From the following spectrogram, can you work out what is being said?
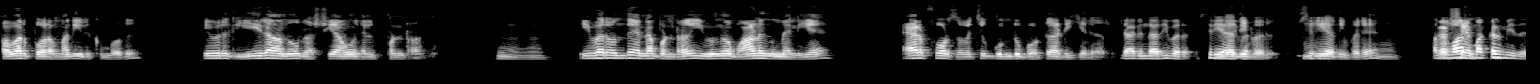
பவர் போகிற மாதிரி இருக்கும்போது இவருக்கு ஈரானும் ரஷ்யாவும் ஹெல்ப் பண்ணுறாங்க இவர் வந்து என்ன பண்ணுறாரு இவங்க வானுங்க மேலேயே ஏர்ஃபோர்ஸை வச்சு குண்டு போட்டு அடிக்கிறார். யார்? இந்த அதிபர் சிரிய அதிபர். சிரிய அதிபர். மக்கள் மீது.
